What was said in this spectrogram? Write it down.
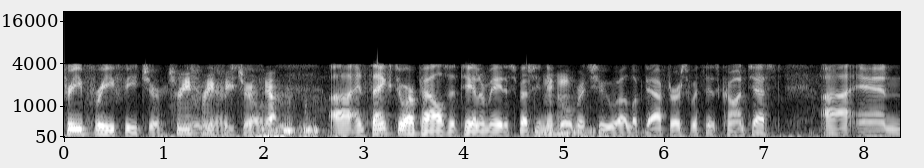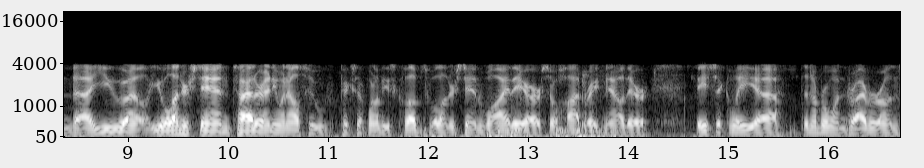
Tree-free feature. Tree-free there, feature. so. Yeah. Uh, and thanks to our pals at TaylorMade, especially Nick Mhm. Obrich, who uh, looked after us with this contest. Uh, and uh, you uh, you will understand, Tyler. Anyone else who picks up one of these clubs will understand why they are so hot right now. They're basically uh, the number one driver on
